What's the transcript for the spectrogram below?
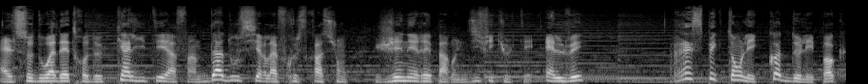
Elle se doit d'être de qualité afin d'adoucir la frustration générée par une difficulté élevée. Respectant les codes de l'époque,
